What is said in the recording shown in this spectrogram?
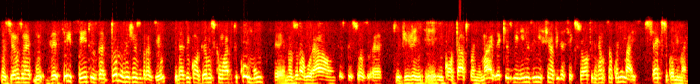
nós tivemos 16 centros de todas as regiões do Brasil e nós encontramos que um hábito comum é, na zona rural, entre as pessoas é, que vivem em, em contato com animais, é que os meninos iniciam a vida sexual em relação com animais, sexo com animais.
